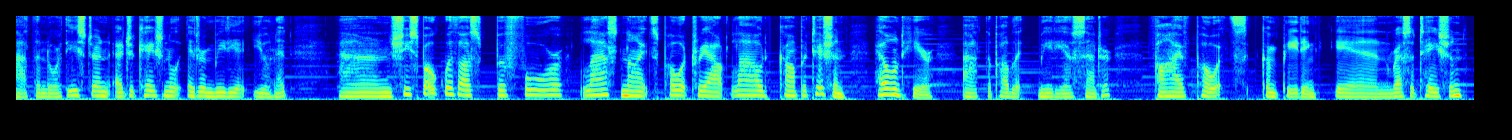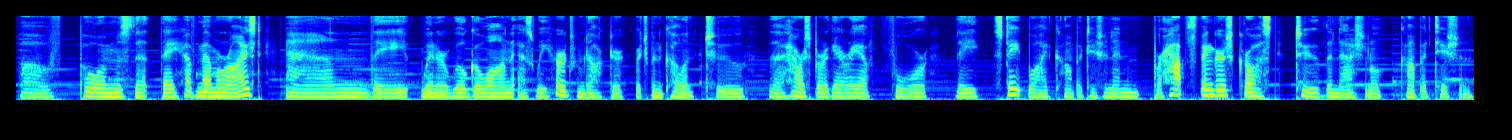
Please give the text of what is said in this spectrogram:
at the Northeastern Educational Intermediate Unit, and she spoke with us before last night's Poetry Out Loud competition held here at the Public Media Center five poets competing in recitation of poems that they have memorized, and the winner will go on, as we heard from Dr. Richmond Cullen, to the Harrisburg area for the statewide competition and perhaps, fingers crossed, to the national competition.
